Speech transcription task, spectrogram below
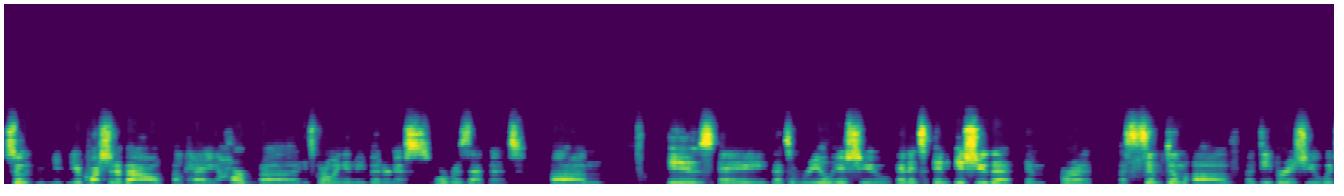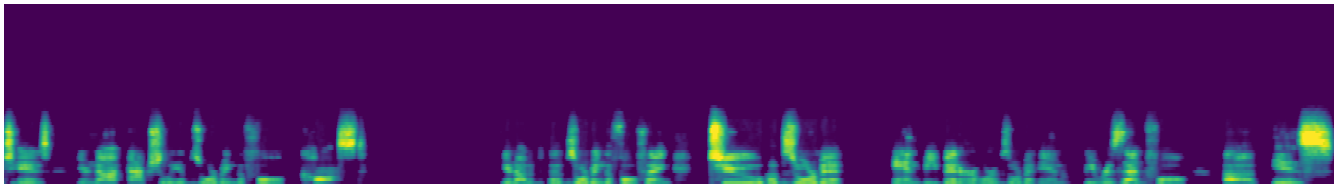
so y- your question about okay hard uh it's growing in me bitterness or resentment um is a that's a real issue and it's an issue that um, or a, a symptom of a deeper issue which is you're not actually absorbing the full cost you're not ab- absorbing the full thing to absorb it and be bitter or absorb it and be resentful uh, is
